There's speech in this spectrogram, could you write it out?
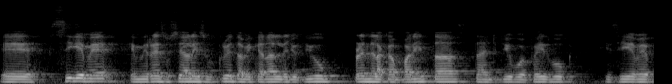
Eh, sígueme en mis redes sociales y suscríbete a mi canal de YouTube. Prende la campanita si estás en YouTube o en Facebook y sígueme para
